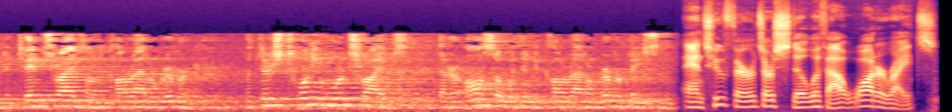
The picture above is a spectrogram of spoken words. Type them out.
and the ten tribes on the Colorado River, but there's 20 more tribes that are also within the Colorado River Basin. And two thirds are still without water rights.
